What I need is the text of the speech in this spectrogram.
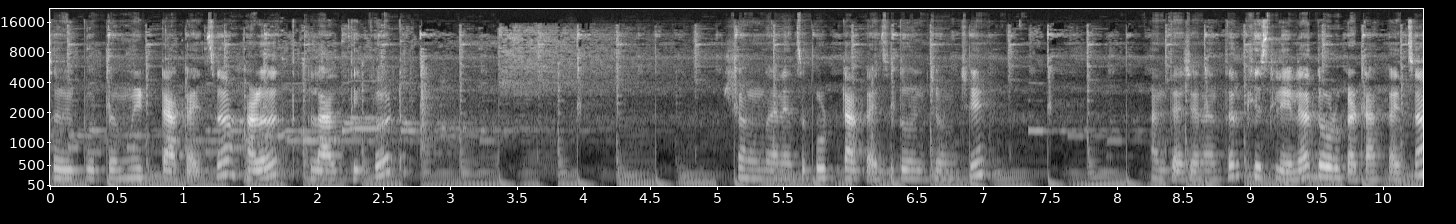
चवीपुरतं मीठ टाकायचं हळद लाल तिखट शेंगदाण्याचं कूट टाकायचं दोन चमचे आणि त्याच्यानंतर खिसलेला दोडका टाकायचा.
